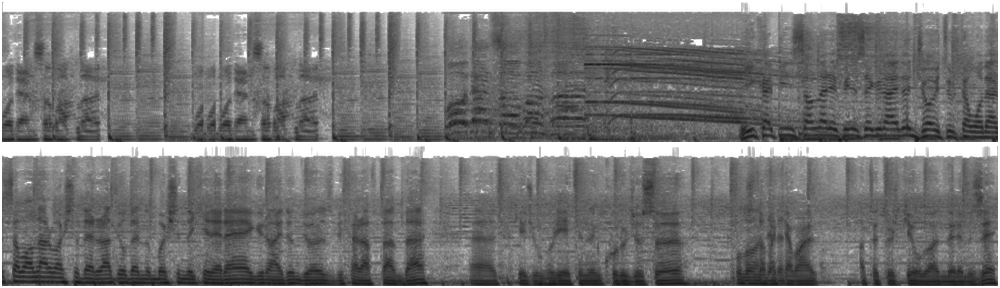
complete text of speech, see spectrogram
Modern Sabahlar Modern Sabahlar Modern Sabahlar İyi kalp insanlar hepinize günaydın. Joy Türk'te modern sabahlar başladı. Radyolarının başındakilere günaydın diyoruz bir taraftan da. e, Türkiye Cumhuriyeti'nin kurucusu Mustafa. Kemal Atatürk'ü ulu önderimizi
